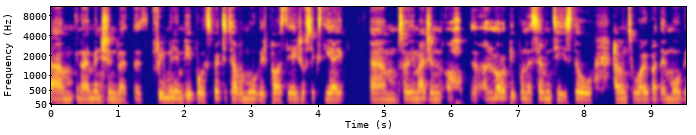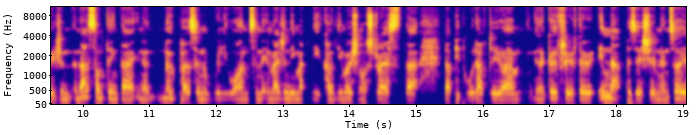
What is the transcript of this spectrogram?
Um, you know, I mentioned that there's three million people expected to have a mortgage past the age of 68. Um, so imagine oh, a lot of people in their 70s still having to worry about their mortgage, and, and that's something that you know no person really wants. And imagine the, the kind of the emotional stress that that people would have to um, you know go through if they're in that position. And so,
